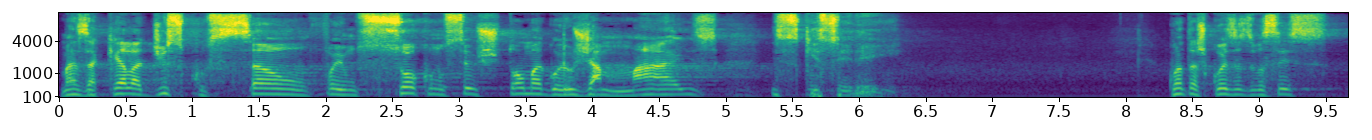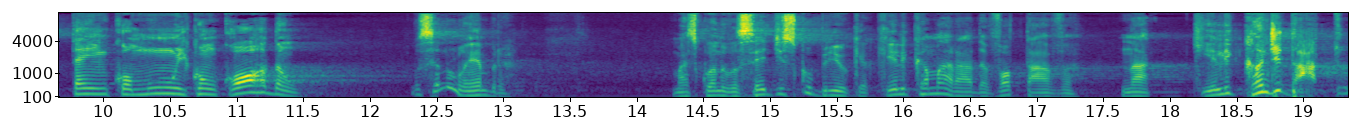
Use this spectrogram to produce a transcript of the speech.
Mas aquela discussão foi um soco no seu estômago, eu jamais esquecerei. Quantas coisas vocês têm em comum e concordam, você não lembra. Mas quando você descobriu que aquele camarada votava naquele candidato,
